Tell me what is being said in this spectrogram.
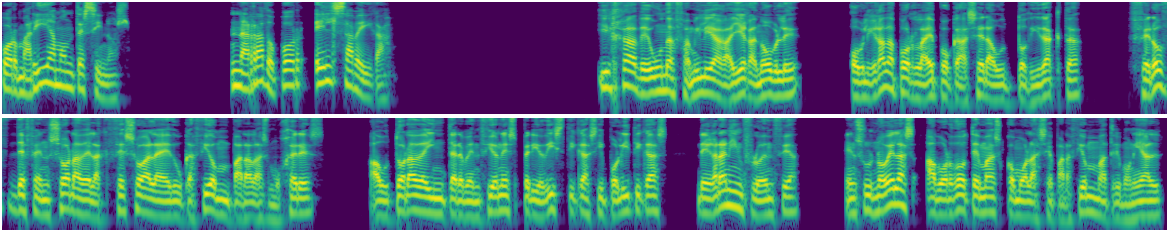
Por María Montesinos. Narrado por Elsa Veiga. Hija de una familia gallega noble, obligada por la época a ser autodidacta, feroz defensora del acceso a la educación para las mujeres, autora de intervenciones periodísticas y políticas de gran influencia, en sus novelas abordó temas como la separación matrimonial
